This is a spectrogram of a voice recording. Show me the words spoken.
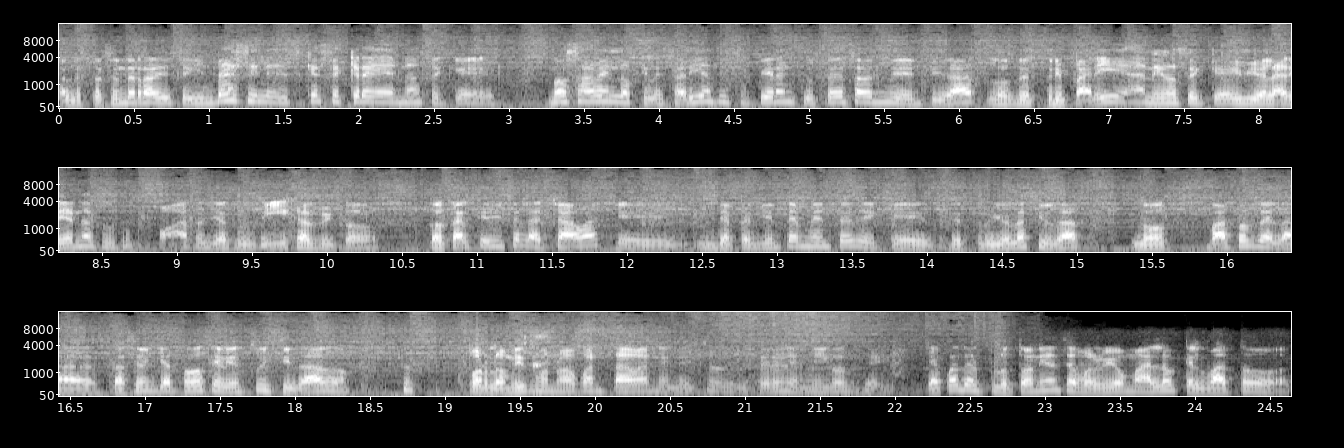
a la estación de radio y dice, imbéciles, ¿qué se creen? No sé qué. No saben lo que les harían si supieran que ustedes saben mi identidad. Los destriparían y no sé qué. Y violarían a sus esposas y a sus hijas y todo. Total que dice la chava que independientemente de que destruyó la ciudad, los vatos de la estación ya todos se habían suicidado. Por lo mismo no aguantaban el hecho de ser enemigos de... Ya cuando el Plutonian se volvió malo, que el vato...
